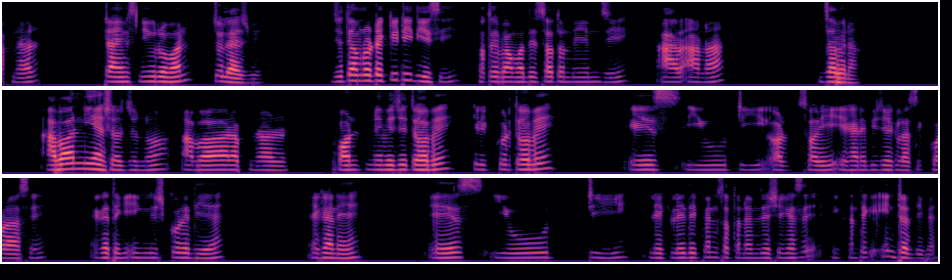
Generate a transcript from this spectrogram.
আপনার টাইমস নিউ রোমান চলে আসবে। যেহেতু আমরা ওটা কেটে দিয়েছি, অতএব আমাদের সাতান্ন এমজি আর আনা যাবে না। আবার নিয়ে আসার জন্য আবার আপনার ফন্ট নেমে যেতে হবে, ক্লিক করতে হবে এস ইউটি অর সরি এখানে বিজয় ক্লাসিক করা আছে। এখান থেকে ইংলিশ করে দিয়ে এখানে এস ইউটি লিখলে দেখবেন সত্যানব্বই এসে গেছে, এখান থেকে ইন্টার দিবেন।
